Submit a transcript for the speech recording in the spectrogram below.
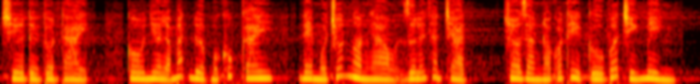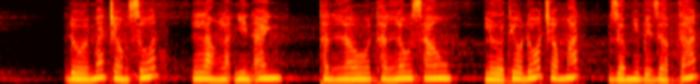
chưa từng tồn tại, Cô như là bắt được một khúc cây Đem một chút ngọt ngào giữ lấy thật chặt, Cho rằng nó có thể cứu vớt chính mình. Đôi mắt trong suốt, Lặng lặng nhìn anh. Thật lâu thật lâu sau, Lửa thiêu đốt trong mắt giống như bị dập tắt.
